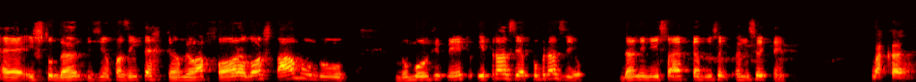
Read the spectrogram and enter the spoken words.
é, estudantes iam fazer intercâmbio lá fora, gostavam do, do movimento e trazia para o Brasil. dando início à época dos anos 80. Bacana.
